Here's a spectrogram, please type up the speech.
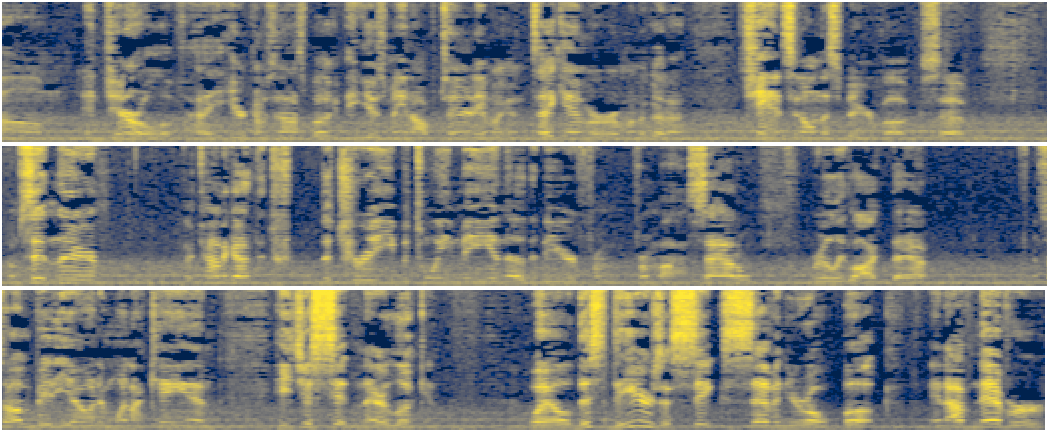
Um, in general, of hey, here comes a nice buck. If he gives me an opportunity, am I going to take him or am I going to chance it on this bigger buck? So I'm sitting there. I kind of got the, the tree between me and the other deer from from my saddle. Really like that. So I'm videoing him when I can. He's just sitting there looking. Well, this deer's a six, seven year old buck and I've never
